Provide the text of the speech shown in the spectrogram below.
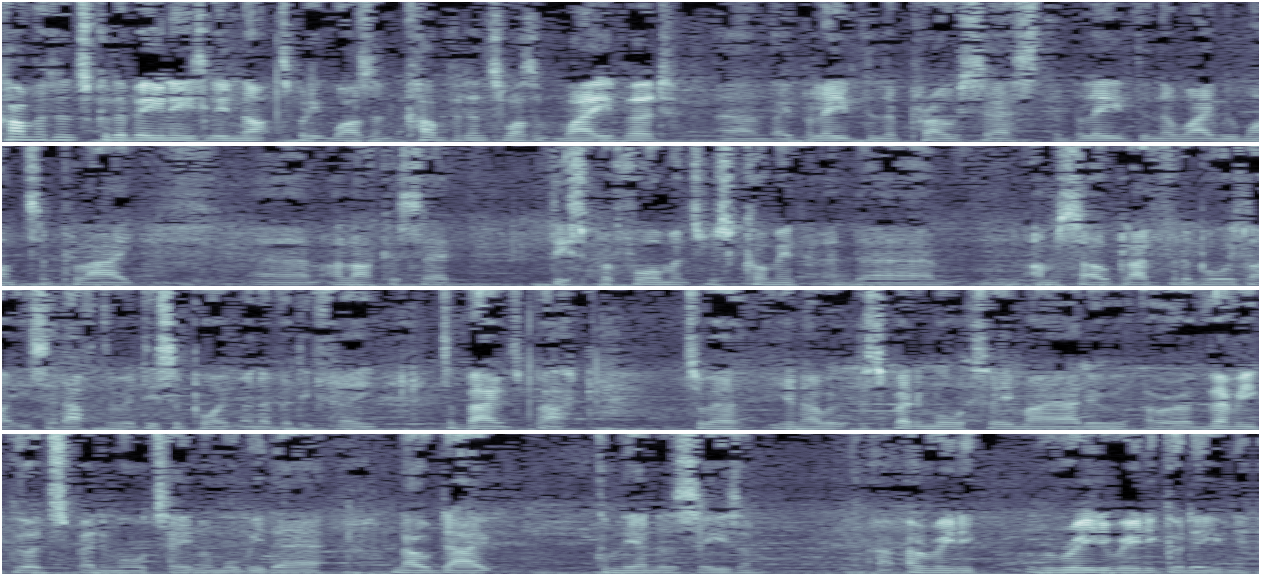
confidence could have been easily knocked, but it wasn't. Confidence wasn't wavered. Um, they believed in the process. They believed in the way we want to play. Um, and like I said, this performance was coming, and um, I'm so glad for the boys. Like you said, after a disappointment of a defeat, to bounce back to a you know a Spennymoor team I had who are a very good Spennymoor team and will be there no doubt come the end of the season. A, a really really really good evening.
